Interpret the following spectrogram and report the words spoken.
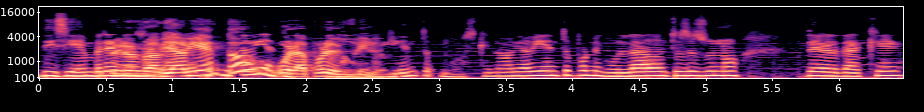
diciembre ¿pero nos no había viento o era por el no había frío? viento, no es que no había viento por ningún lado, entonces uno de verdad que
